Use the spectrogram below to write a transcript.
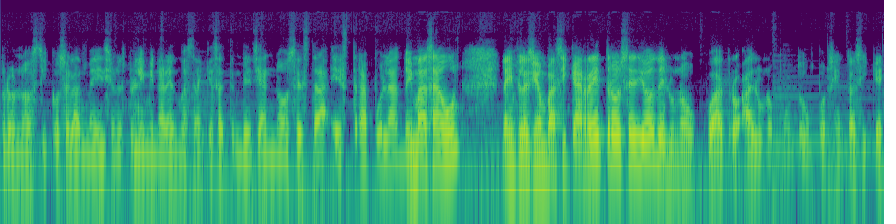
pronósticos o las mediciones preliminares muestran que esa tendencia no se está extrapolando. Y más aún, la inflación básica retrocedió del 1.4 al 1.1%, así que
